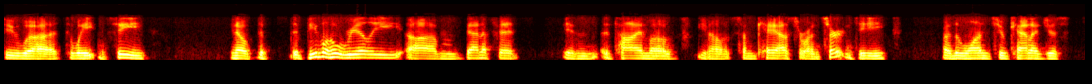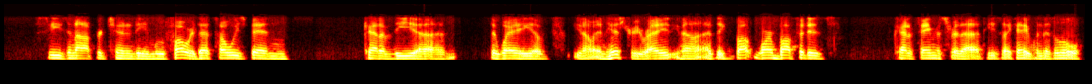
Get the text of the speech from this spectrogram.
to uh, to wait and see. You know, the the people who really um, benefit in a time of you know some chaos or uncertainty are the ones who kind of just seize an opportunity and move forward. That's always been kind of the uh, the way of you know in history, right? You know, I think Warren Buffett is kind of famous for that. He's like, hey, when there's a little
